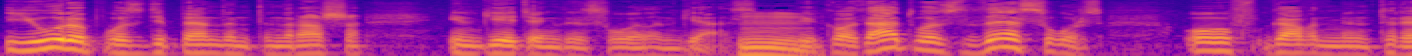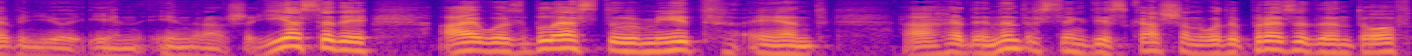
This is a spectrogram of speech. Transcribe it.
Europe was dependent on Russia in getting this oil and gas because that was their source of government revenue in, in Russia. Yesterday, I was blessed to meet and uh, had an interesting discussion with the president of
